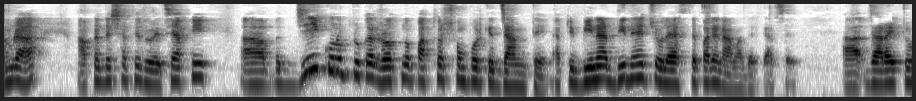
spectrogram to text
আমরা আপনাদের সাথে রয়েছে। আপনি যে কোনো প্রকার রত্ন পাথর সম্পর্কে জানতে, আপনি বিনা দ্বিধায় চলে আসতে পারেন আমাদের কাছে। যারা একটু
